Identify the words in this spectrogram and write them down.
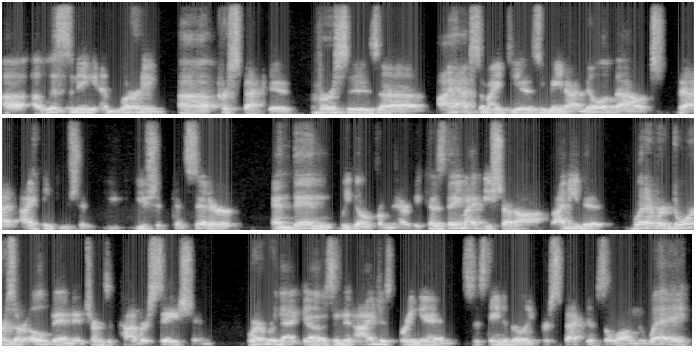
a, a listening and learning uh, perspective versus uh, I have some ideas you may not know about that I think you should you should consider, and then we go from there because they might be shut off. I need to whatever doors are open in terms of conversation, wherever that goes, and then I just bring in sustainability perspectives along the way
